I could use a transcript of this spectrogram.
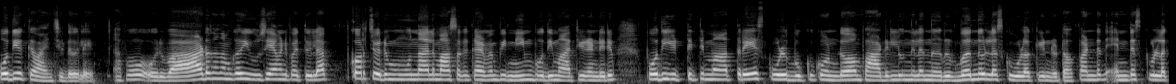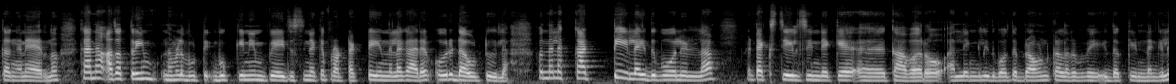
പൊതിയൊക്കെ വാങ്ങിച്ചിടൂലേ? അപ്പോൾ ഒരുപാടൊന്നും നമുക്ക് യൂസ് ചെയ്യാൻ വേണ്ടി പറ്റില്ല കുറച്ച് ഒരു മൂന്നാൽ മാസമൊക്കെ കഴിയുമ്പോൾ പിന്നെയും പൊതി മാറ്റിയിടേണ്ടി വരും. പൊതി ഇട്ടിട്ട് മാത്രമേ സ്കൂൾ ബുക്ക് കൊണ്ടുപോകാൻ പാടില്ല എന്നുള്ള നിർബന്ധമുള്ള സ്കൂളൊക്കെ ഉണ്ട് കേട്ടോ പണ്ട് എന്റെ സ്കൂളിലൊക്കെ അങ്ങനെയായിരുന്നു. കാരണം അതത്രയും നമ്മൾ ബുക്കിനെയും പേജസിനെയൊക്കെ പ്രൊട്ടക്ട് ചെയ്യുന്നുള്ള കാര്യം ഒരു ഡൗട്ടും ഇല്ല. അപ്പോൾ നല്ല കട്ടിയുള്ള ഇതുപോലുള്ള ടെക്സ്റ്റൈൽസിന്റെയൊക്കെ കവറോ അല്ലെങ്കിൽ ഇതുപോലത്തെ കളർ ഇതൊക്കെ ഉണ്ടെങ്കിൽ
